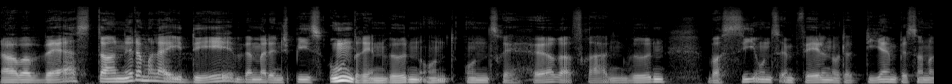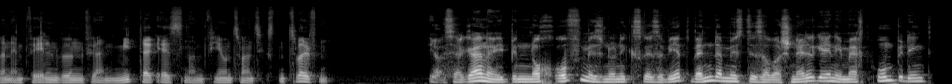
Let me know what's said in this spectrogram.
Aber wäre es da nicht einmal eine Idee, wenn wir den Spieß umdrehen würden und unsere Hörer fragen würden, was sie uns empfehlen oder dir im Besonderen empfehlen würden für ein Mittagessen am 24.12.? Ja, sehr gerne. Ich bin noch offen, es ist noch nichts reserviert. Wenn, dann müsste es aber schnell gehen. Ich möchte unbedingt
